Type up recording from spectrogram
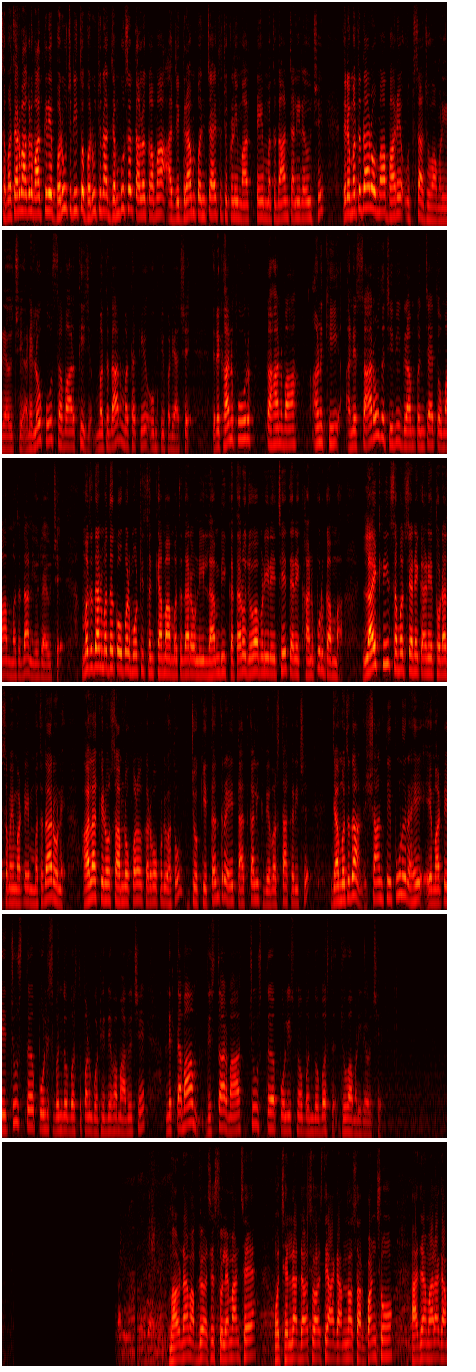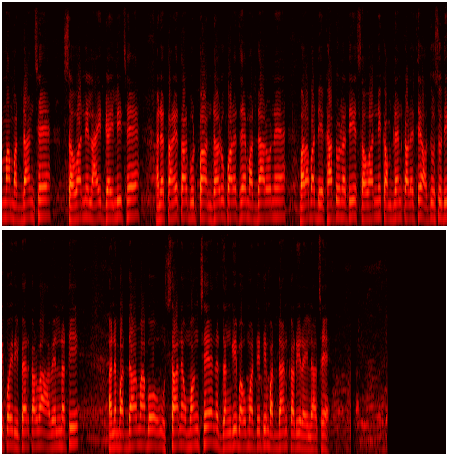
સમાચારમાં આગળ વાત કરીએ ભરૂચની તો ભરૂચના જંબુસર તાલુકામાં આજે ગ્રામ પંચાયત ચૂંટણી માટે મતદાન ચાલી રહ્યું છે. ત્યારે મતદારોમાં ભારે ઉત્સાહ જોવા મળી રહ્યો છે અને લોકો સવારથી જ મતદાન મથકે ઉમટી પડ્યા છે. ત્યારે ખાનપુર, કહાનવા, અણખી અને સારોદ જેવી ગ્રામ પંચાયતોમાં મતદાન યોજાયું છે. મતદાન મથકો ઉપર મોટી સંખ્યામાં મતદારોની લાંબી કતારો જોવા મળી રહી છે. ત્યારે ખાનપુર ગામમાં લાઇટની સમસ્યાને કારણે થોડા સમય માટે મતદારોને હાલાકીનો સામનો કરવો પડ્યો હતો. જો કે તંત્રએ તાત્કાલિક વ્યવસ્થા કરી છે, જ્યાં મતદાન શાંતિપૂર્ણ રહે એ માટે ચુસ્ત પોલીસ બંદોબસ્ત પણ ગોઠવી દેવામાં આવ્યો છે અને તમામ વિસ્તારમાં ચુસ્ત પોલીસનો બંદોબસ્ત જોવા મળી રહ્યો છે. મારું નામ અબ્દુલ અસીસ સુલેમાન છે. હું છેલ્લા દસ વર્ષથી આ ગામનો સરપંચ છું. આજે અમારા ગામમાં મતદાન છે. સવારની લાઇટ ગયેલી છે અને ત્રણે ત્રણ બૂથ પર અંધારું પડે છે. મતદારોને બરાબર દેખાતું નથી. સવારની કમ્પ્લેન કરે છે. હજુ સુધી કોઈ રિપેર કરવા આવેલ નથી. અને મતદારમાં બહુ ઉત્સાહ અને ઉમંગ છે અને જંગી બહુમતીથી મતદાન કરી રહેલા છે.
